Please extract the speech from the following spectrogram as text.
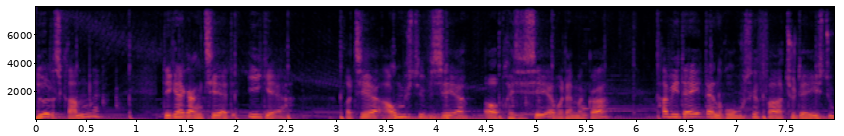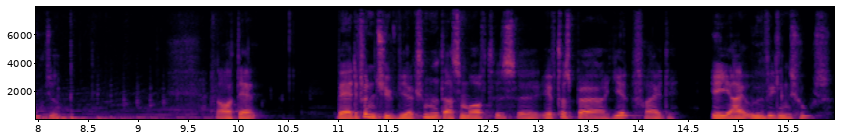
Lyder det skræmmende? Det kan jeg garantere, at det ikke er. Og til at afmystificere og præcisere, hvordan man gør, har vi i dag Dan Rose fra Today i studiet. Nå Dan, hvad er det for en type virksomhed, der som oftest øh, efterspørger hjælp fra et AI-udviklingshus?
